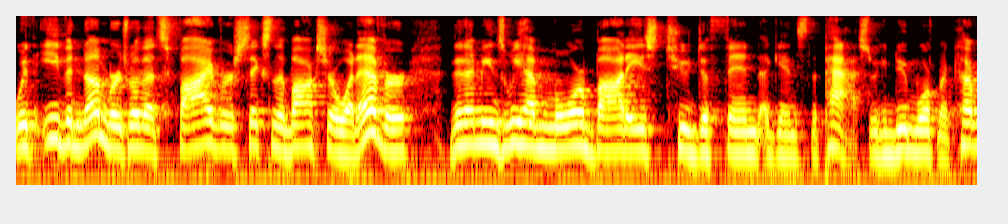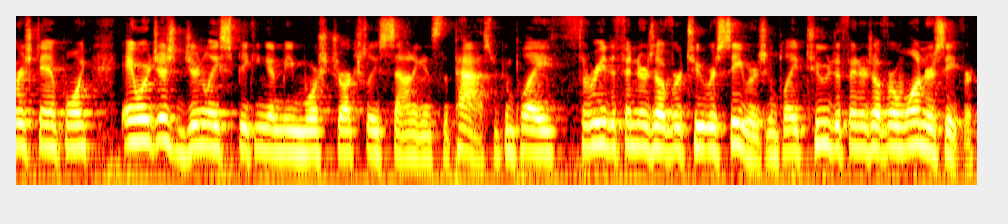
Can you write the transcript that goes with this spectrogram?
with even numbers, whether that's five or six in the box or whatever, then that means we have more bodies to defend against the pass. We can do more from a coverage standpoint, and we're just generally speaking going to be more structurally sound against the pass. We can play three defenders over two receivers. We can play two defenders over one receiver.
